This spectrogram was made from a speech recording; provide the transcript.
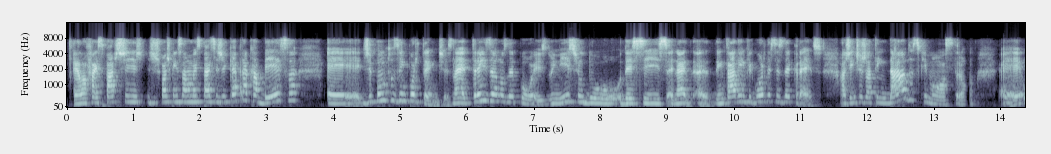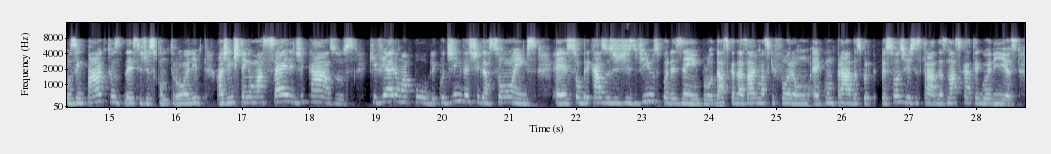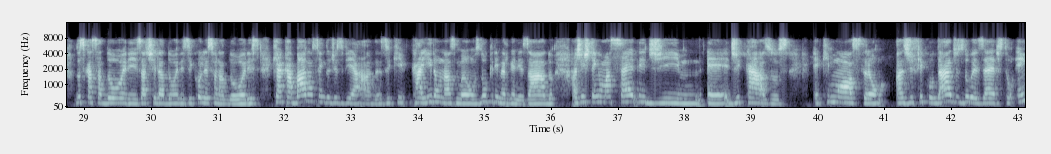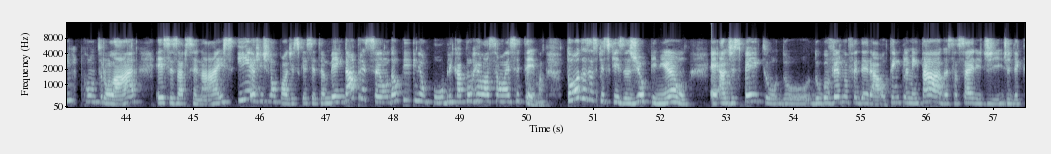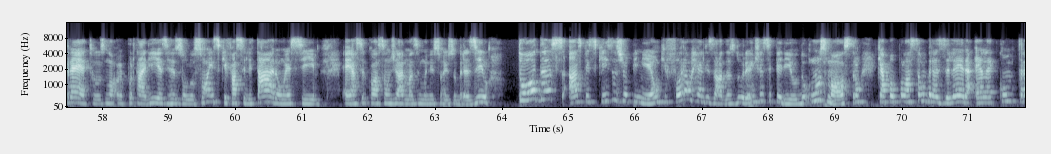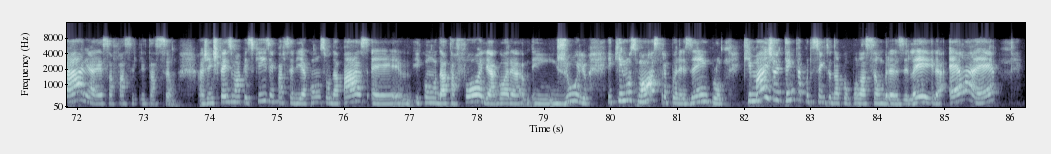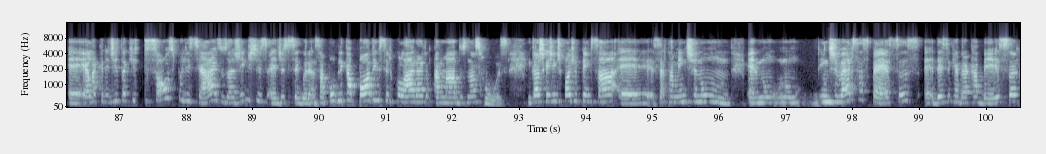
ela faz parte, a gente pode pensar numa espécie de quebra-cabeça é, de pontos importantes, né? Três anos depois do início do, desses, né, da entrada em vigor desses decretos, a gente já tem dados que mostram é, os impactos desse descontrole. A gente tem uma série de casos que vieram a público de investigações é, sobre casos de desvios, por exemplo, das, das armas que foram é, compradas por pessoas registradas nas categorias dos caçadores, atiradores e colecionadores, que acabaram sendo desviadas e que caíram nas mãos do crime organizado. A gente tem uma série de, é, de casos é, que mostram as dificuldades do Exército em controlar esses arsenais, e a gente não pode esquecer também da pressão da opinião pública com relação a esse tema. Todas as pesquisas de opinião, é, a despeito do, do governo federal ter implementado essa série de, de decretos, portarias e resoluções que facilitaram esse, é, a circulação de armas e munições no Brasil, todas as pesquisas de opinião que foram realizadas durante esse período nos mostram que a população brasileira ela é contrária a essa facilitação. A gente fez uma pesquisa em parceria com o Sou da Paz é, e com o Datafolha agora em, em julho e que nos mostra, por exemplo, que mais de 80% da população brasileira ela é é, ela acredita que só os policiais, os agentes é, de segurança pública podem circular armados nas ruas. Então, acho que a gente pode pensar é, certamente num, é, num, num, em diversas peças é, desse quebra-cabeça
